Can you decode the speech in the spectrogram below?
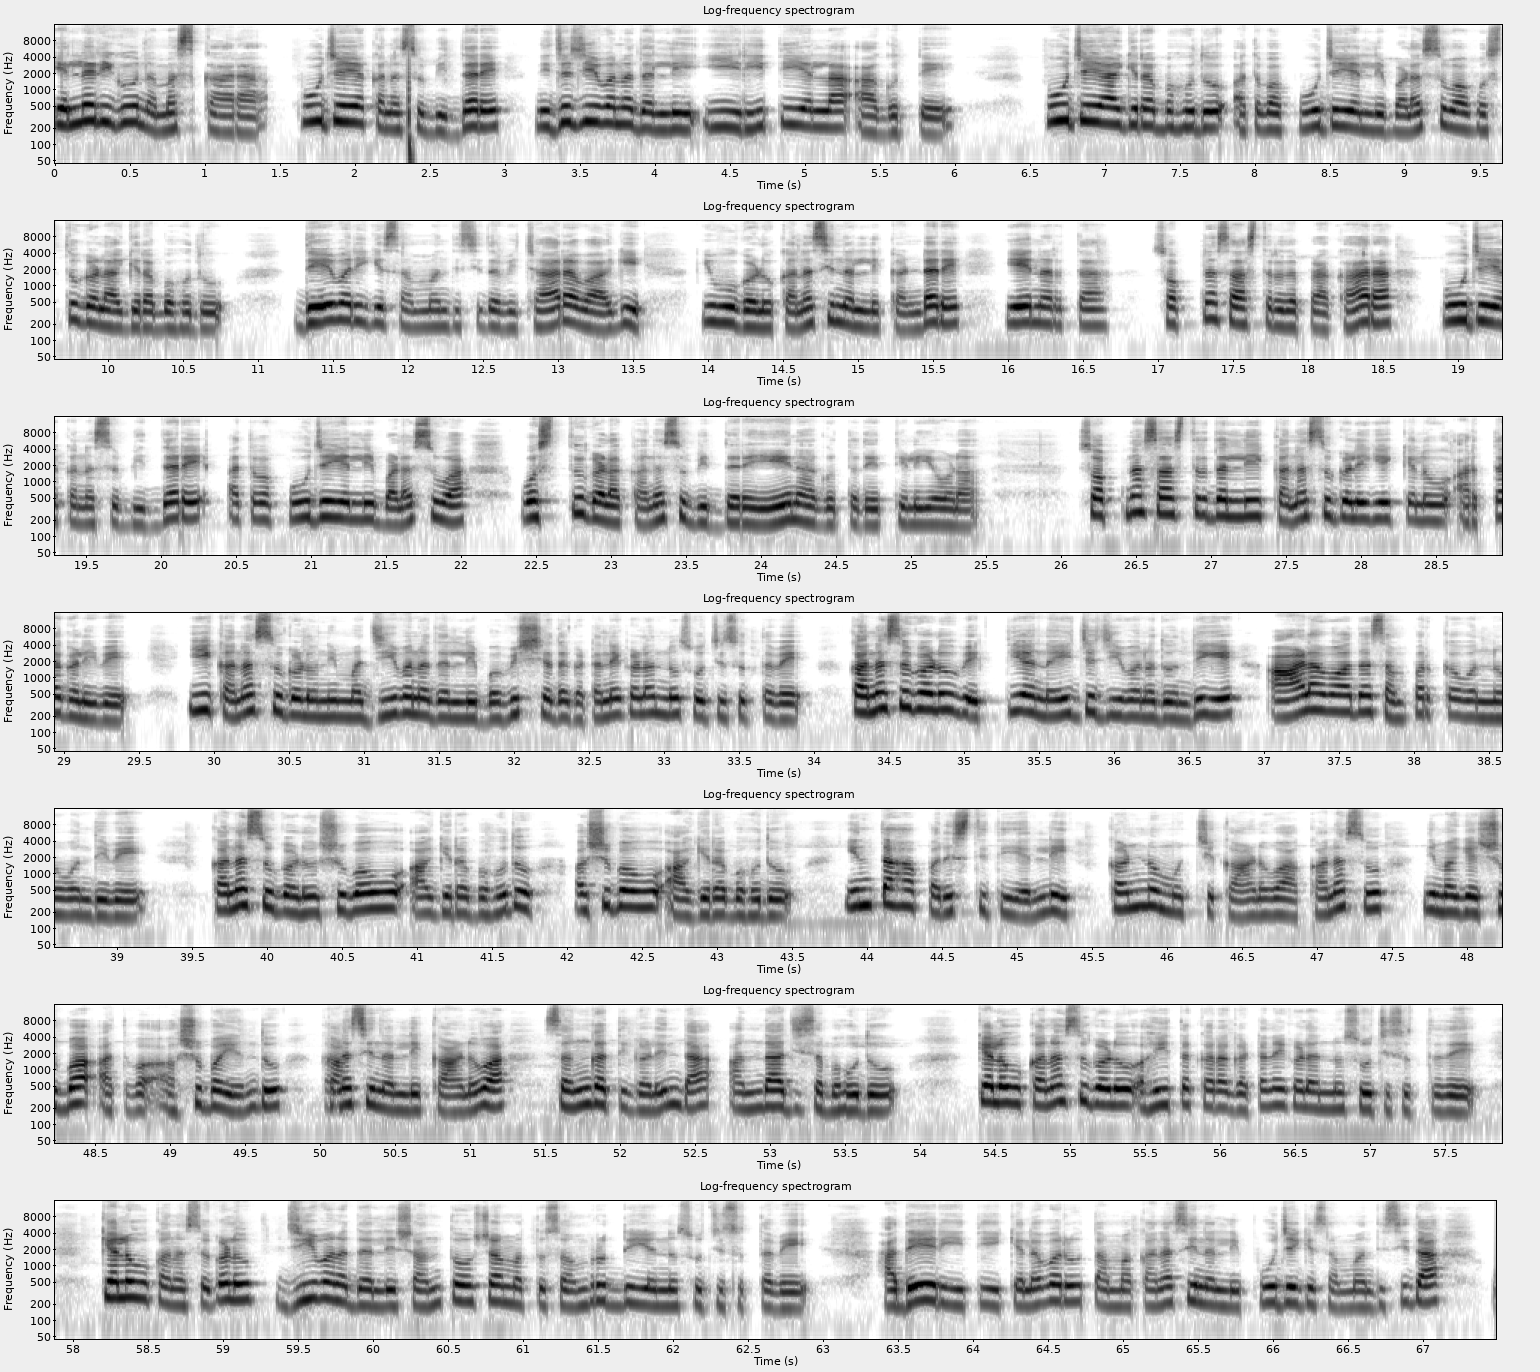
ಎಲ್ಲರಿಗೂ ನಮಸ್ಕಾರ. ಪೂಜೆಯ ಕನಸು ಬಿದ್ದರೆ ನಿಜ ಜೀವನದಲ್ಲಿ ಈ ರೀತಿಯೆಲ್ಲ ಆಗುತ್ತೆ. ಪೂಜೆಯಾಗಿರಬಹುದು ಅಥವಾ ಪೂಜೆಯಲ್ಲಿ ಬಳಸುವ ವಸ್ತುಗಳಾಗಿರಬಹುದು. ದೇವರಿಗೆ ಸಂಬಂಧಿಸಿದ ವಿಚಾರವಾಗಿ ಇವುಗಳು ಕನಸಿನಲ್ಲಿ ಕಂಡರೆ ಏನರ್ಥ? ಸ್ವಪ್ನಶಾಸ್ತ್ರದ ಪ್ರಕಾರ ಪೂಜೆಯ ಕನಸು ಬಿದ್ದರೆ ಅಥವಾ ಪೂಜೆಯಲ್ಲಿ ಬಳಸುವ ವಸ್ತುಗಳ ಕನಸು ಬಿದ್ದರೆ ಏನಾಗುತ್ತದೆ ತಿಳಿಯೋಣ. ಸ್ವಪ್ನಶಾಸ್ತ್ರದಲ್ಲಿ ಕನಸುಗಳಿಗೆ ಕೆಲವು ಅರ್ಥಗಳಿವೆ. ಈ ಕನಸುಗಳು ನಿಮ್ಮ ಜೀವನದಲ್ಲಿ ಭವಿಷ್ಯದ ಘಟನೆಗಳನ್ನು ಸೂಚಿಸುತ್ತವೆ. ಕನಸುಗಳು ವ್ಯಕ್ತಿಯ ನೈಜ ಜೀವನದೊಂದಿಗೆ ಆಳವಾದ ಸಂಪರ್ಕವನ್ನು ಹೊಂದಿವೆ. ಕನಸುಗಳು ಶುಭವೂ ಆಗಿರಬಹುದು, ಅಶುಭವೂ ಆಗಿರಬಹುದು. ಇಂತಹ ಪರಿಸ್ಥಿತಿಯಲ್ಲಿ ಕಣ್ಣು ಮುಚ್ಚಿ ಕಾಣುವ ಕನಸು ನಿಮಗೆ ಶುಭ ಅಥವಾ ಅಶುಭ ಎಂದು ಕನಸಿನಲ್ಲಿ ಕಾಣುವ ಸಂಗತಿಗಳಿಂದ ಅಂದಾಜಿಸಬಹುದು. ಕೆಲವು ಕನಸುಗಳು ಅಹಿತಕರ ಘಟನೆಗಳನ್ನು ಸೂಚಿಸುತ್ತದೆ. ಕೆಲವು ಕನಸುಗಳು ಜೀವನದಲ್ಲಿ ಸಂತೋಷ ಮತ್ತು ಸಮೃದ್ಧಿಯನ್ನು ಸೂಚಿಸುತ್ತವೆ. ಅದೇ ರೀತಿ ಕೆಲವರು ತಮ್ಮ ಕನಸಿನಲ್ಲಿ ಪೂಜೆಗೆ ಸಂಬಂಧಿಸಿದ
